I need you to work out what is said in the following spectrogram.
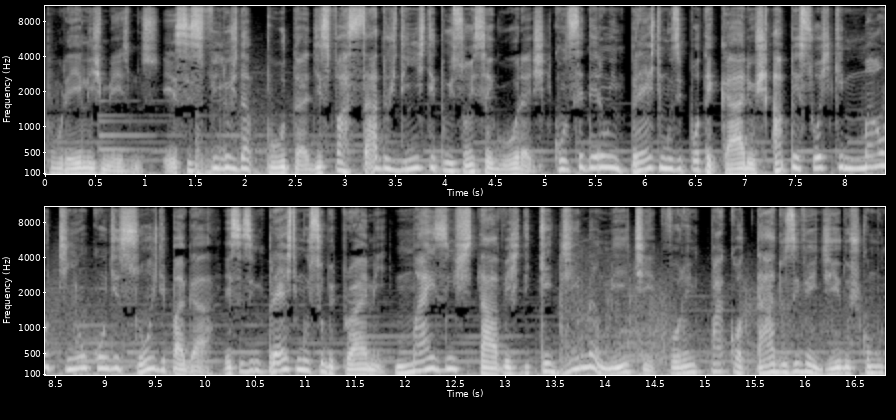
por eles mesmos. Esses filhos da puta, disfarçados de instituições seguras, concederam empréstimos hipotecários a pessoas que mal tinham condições de pagar. Esses empréstimos subprime, mais instáveis de que dinamite, foram empacotados e vendidos como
